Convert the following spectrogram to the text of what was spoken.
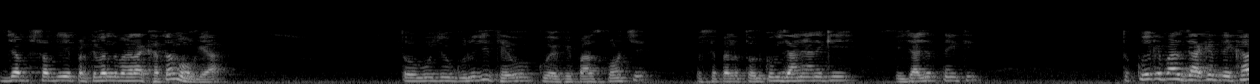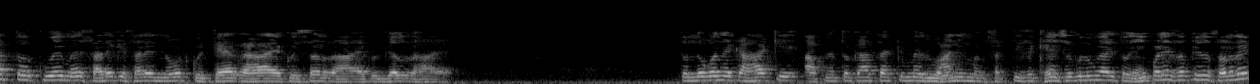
जब सब ये प्रतिबंध वगैरह खत्म हो गया तो वो जो गुरुजी थे, वो कुएँ के पास पहुँचे। उससे पहले तो उनको भी जाने आने की इजाज़त नहीं थी। तो कुएँ के पास जाकर देखा तो कुएँ में सारे के सारे नोट, कोई तैर रहा है, कोई सड़ रहा है, कोई गल रहा है। तो लोगों ने कहा कि आपने तो कहा था कि मैं रूहानी शक्ति से खेच लूँगा तो यहीं पड़े सबके जो सड़ रहे।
